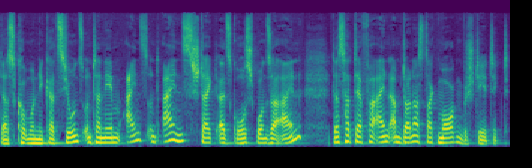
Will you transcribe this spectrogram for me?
Das Kommunikationsunternehmen 1 und 1 steigt als Großsponsor ein. Das hat der Verein am Donnerstagmorgen bestätigt.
